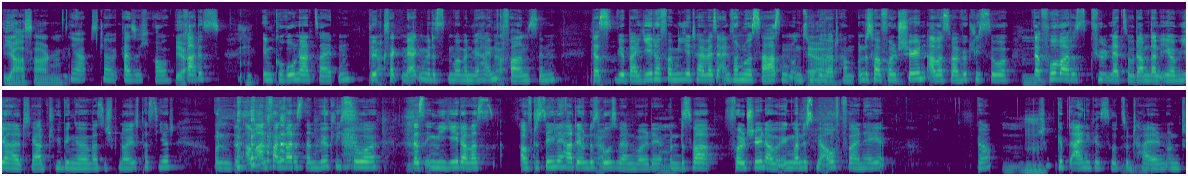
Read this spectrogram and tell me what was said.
Ja sagen. Ja, das glaube ich. Also ich auch. Ja. Gerade in Corona-Zeiten, blöd ja. gesagt, merken wir das immer, wenn wir heimgefahren ja. sind, dass wir bei jeder Familie teilweise einfach nur saßen und zugehört haben. Und es war voll schön, aber es war wirklich so, mhm. davor war das Gefühl nicht so. Da haben dann eher wir halt, ja, Tübingen, was ist Neues passiert. Und am Anfang war das dann wirklich so, dass irgendwie jeder was auf der Seele hatte und das loswerden wollte. Mhm. Und das war voll schön, aber irgendwann ist mir aufgefallen, hey, ja, mhm. gibt einiges so zu mhm. teilen und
